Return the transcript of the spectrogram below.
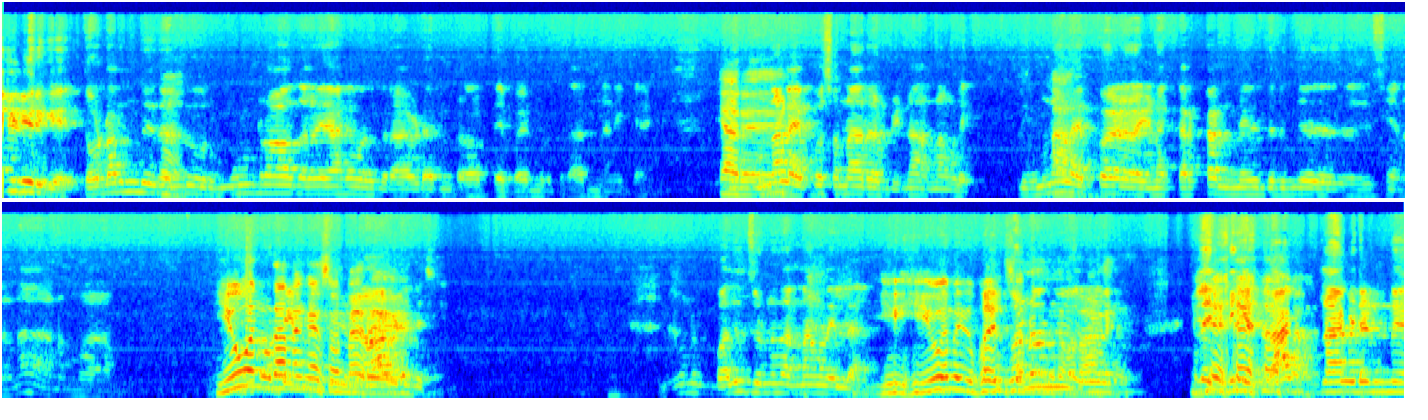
கேள்வி இருக்கு. தொடர்ந்து இது வந்து ஒரு மூன்றாவது தடவையாக ஒரு திராவிடர்ன்ற வார்த்தையை பயன்படுத்துறாருன்னு நினைக்கிறேன். முன்னால எப்ப சொன்னாரு அப்படின்னா அண்ணாமலை. இதுக்கு முன்னால எப்ப எனக்கு கரெக்டா நினைவு தெரிஞ்ச விஷயம் என்னன்னா நம்ம யுவன் தானங்க சொன்னாரு. இவனுக்கு பதில் சொன்னது அண்ணாமலை இல்ல யுவனுக்கு பதில் சொன்னது திராவிடன்னு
